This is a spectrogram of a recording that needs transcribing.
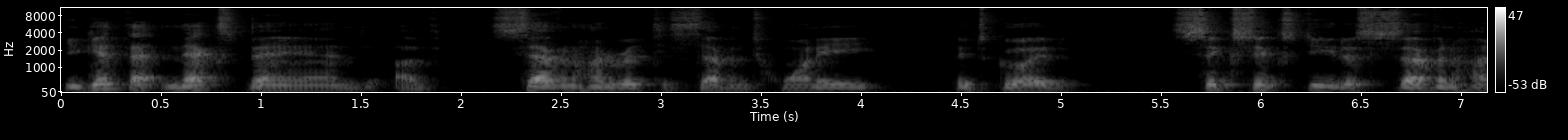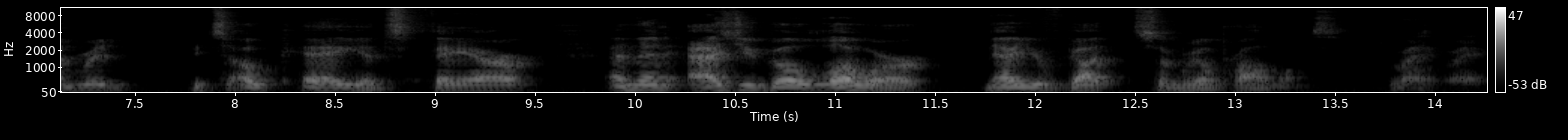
you get that next band of 700 to 720, it's good. 660 to 700, it's okay, it's fair. And then as you go lower, now you've got some real problems. Right. Right.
